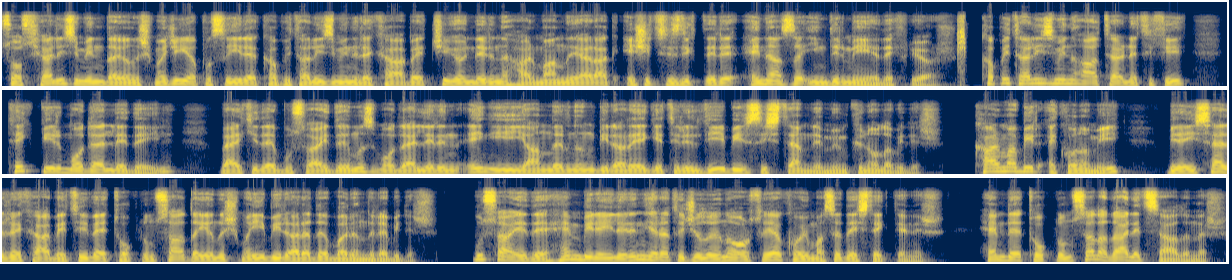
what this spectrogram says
sosyalizmin dayanışmacı yapısı ile kapitalizmin rekabetçi yönlerini harmanlayarak eşitsizlikleri en aza indirmeyi hedefliyor. Kapitalizmin alternatifi tek bir modelle değil, belki de bu saydığımız modellerin en iyi yanlarının bir araya getirildiği bir sistemle mümkün olabilir. Karma bir ekonomi, bireysel rekabeti ve toplumsal dayanışmayı bir arada barındırabilir. Bu sayede hem bireylerin yaratıcılığını ortaya koyması desteklenir, hem de toplumsal adalet sağlanır.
